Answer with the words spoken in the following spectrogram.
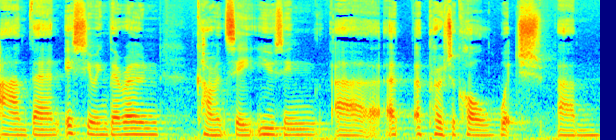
and then issuing their own currency using uh, a, a, protocol which um,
